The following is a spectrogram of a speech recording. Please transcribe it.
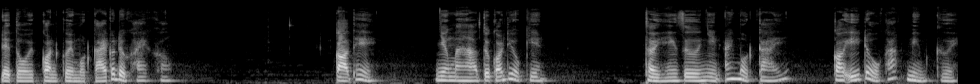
để tôi còn cười một cái có được hay không? Có thể, nhưng mà tôi có điều kiện. Thời hình dư nhìn anh một cái, có ý đồ khác mỉm cười.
